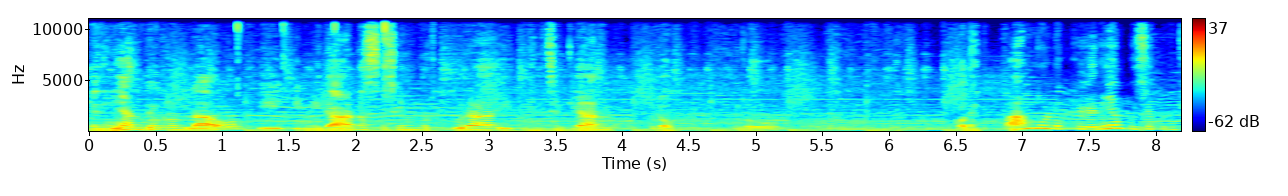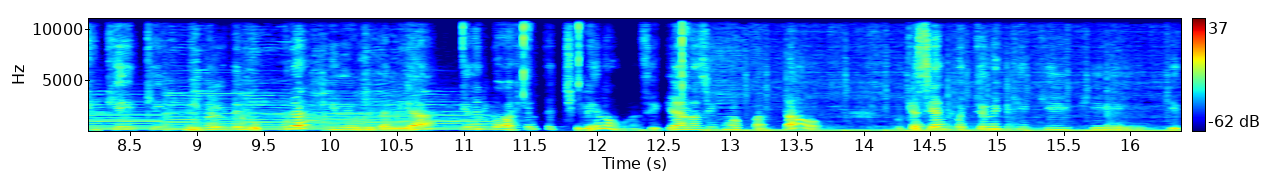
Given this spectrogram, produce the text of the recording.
venían de otros lados y, miraban la sesión de tortura y, se quedan, pero, con espasmos los que venían, pues decían, ¿qué, qué, nivel de locura y de brutalidad tienen los agentes chilenos, así quedan así como espantados, porque hacían cuestiones que, que,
